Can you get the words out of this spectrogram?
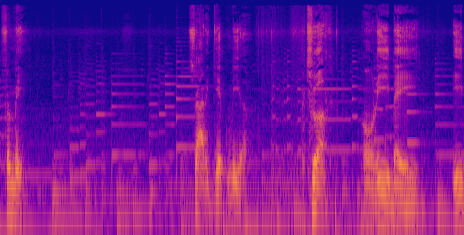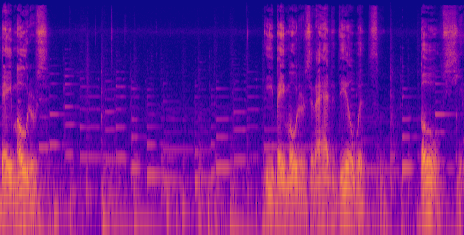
for me. Try to get me a a truck on eBay, eBay Motors. eBay Motors, and I had to deal with some bullshit.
